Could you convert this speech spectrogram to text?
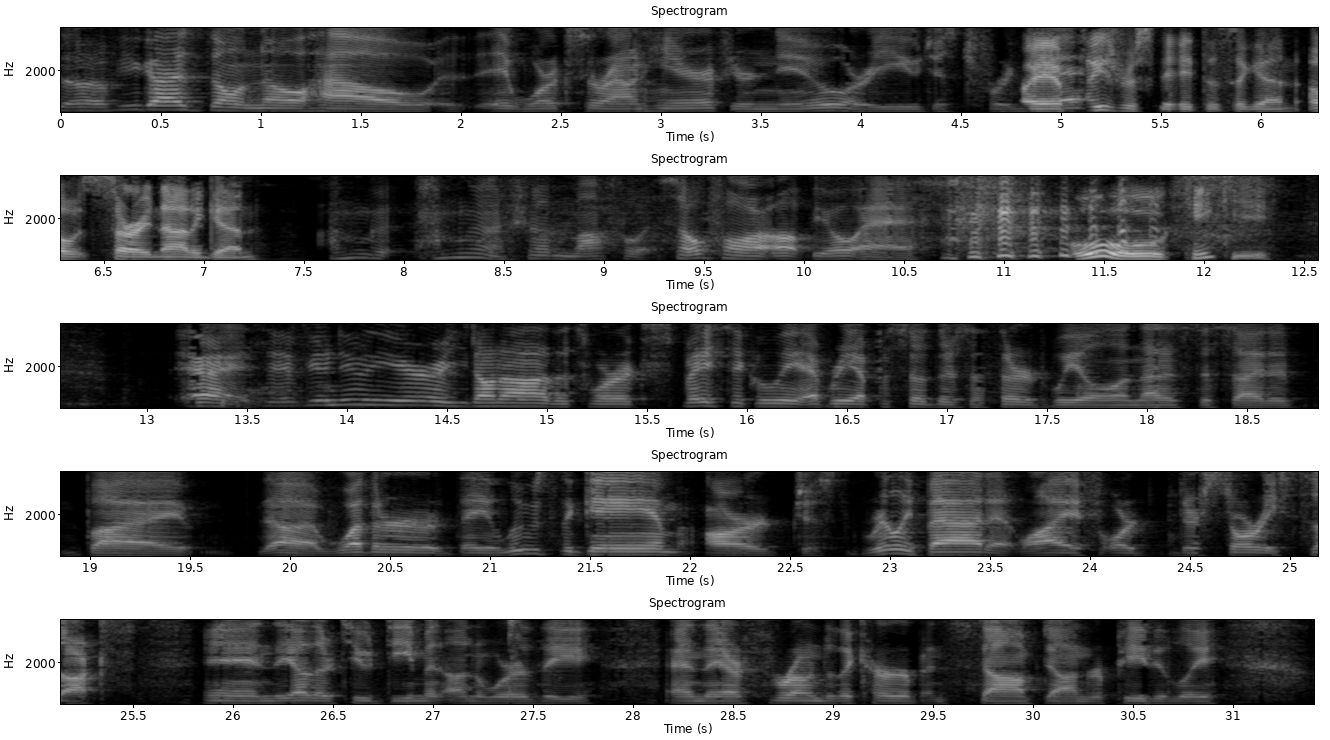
So if you guys don't know how it works around here, if you're new or you just forget, Oh yeah, please restate this again. Oh, sorry, not again. I'm go- I'm gonna shove my foot so far up your ass. Ooh, kinky. Alright, so if you're new here you don't know how this works, basically every episode there's a third wheel, and that is decided by uh, whether they lose the game, are just really bad at life, or their story sucks, and the other two deem it unworthy, and they are thrown to the curb and stomped on repeatedly.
